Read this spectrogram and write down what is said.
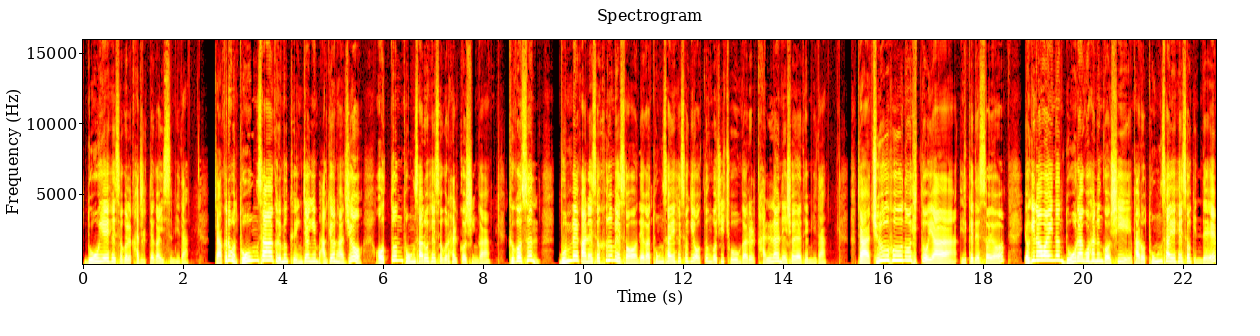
노의 해석을 가질 때가 있습니다. 자, 그러면 동사 그러면 굉장히 막연하죠. 어떤 동사로 해석을 할 것인가? 그것은 문맥 안에서 흐름에서 내가 동사의 해석이 어떤 것이 좋은가를 갈라내셔야 됩니다. 자, 주후노 히토야 이렇게 됐어요. 여기 나와 있는 노라고 하는 것이 바로 동사의 해석인데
